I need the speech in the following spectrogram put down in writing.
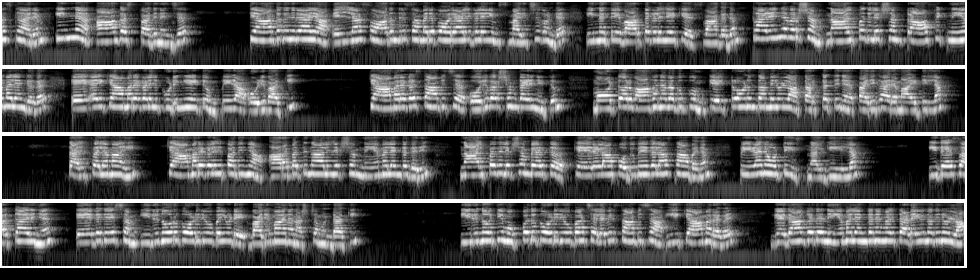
നമസ്കാരം. ഇന്ന് ആഗസ്റ്റ് പതിനഞ്ച്. ത്യാഗതനരായ എല്ലാ സ്വാതന്ത്ര്യ സമര പോരാളികളെയും സ്മരിച്ചുകൊണ്ട് ഇന്നത്തെ വാർത്തകളിലേക്ക് സ്വാഗതം. കഴിഞ്ഞ വർഷം നാൽപ്പത് ലക്ഷം ട്രാഫിക് നിയമലംഘകർ എ ഐ ക്യാമറകളിൽ കുടുങ്ങിയിട്ടും പിഴ ഒഴിവാക്കി. ക്യാമറകൾ സ്ഥാപിച്ച് ഒരു വർഷം കഴിഞ്ഞിട്ടും മോട്ടോർ വാഹന വകുപ്പും കെൽട്രോണും തമ്മിലുള്ള തർക്കത്തിന് പരിഹാരമായിട്ടില്ല. തൽഫലമായി ക്യാമറകളിൽ പതിഞ്ഞ അറുപത്തിനാല് ലക്ഷം നിയമലംഘകരിൽ നാൽപ്പത് ലക്ഷം പേർക്ക് കേരള പൊതുമേഖലാ സ്ഥാപനം പിഴ നോട്ടീസ് നൽകിയില്ല. ഇത് സർക്കാരിന് ഏകദേശം ഇരുന്നൂറ് കോടി രൂപയുടെ വരുമാന നഷ്ടമുണ്ടാക്കി. ഇരുന്നൂറ്റി മുപ്പത് കോടി രൂപ ചെലവിൽ സ്ഥാപിച്ച ഈ ക്യാമറകൾ ഗതാഗത നിയമലംഘനങ്ങൾ തടയുന്നതിനുള്ള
